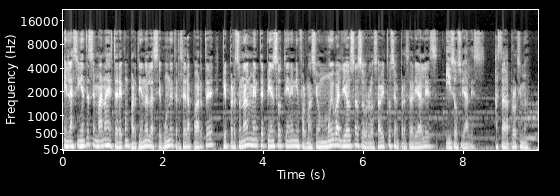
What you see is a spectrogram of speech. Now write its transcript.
En las siguientes semanas estaré compartiendo la segunda y tercera parte que personalmente pienso tienen información muy valiosa sobre los hábitos empresariales y sociales. Hasta la próxima.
